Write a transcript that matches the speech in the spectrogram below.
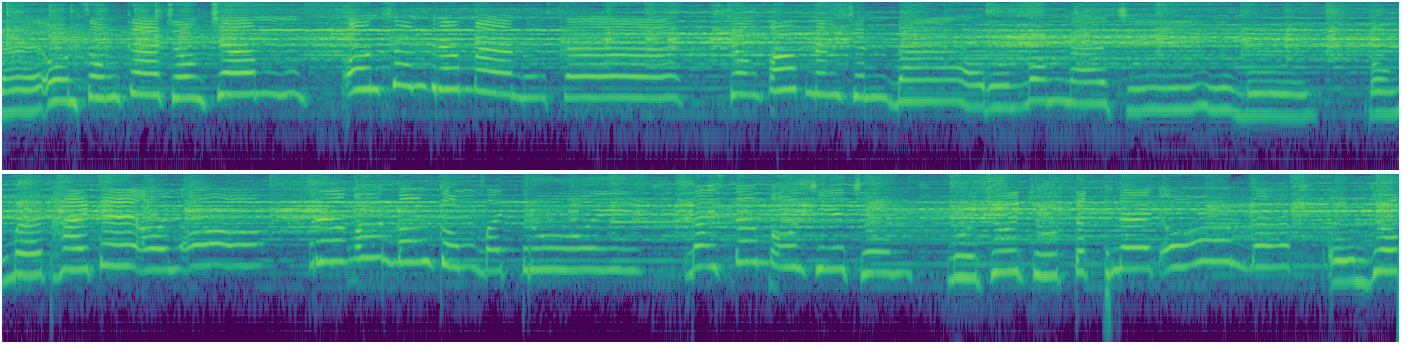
តែអូនសុំការចងចាំអូនសុំត្រឹមអនុសាចង់បោកនឹងចិនដារួមដំណើរជាមួយបងមើលថែគេអោយល្អ ស្តាមអូនជាជុំមួយជួយជូតទឹកភ្នែកអូនដែរអូនយក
